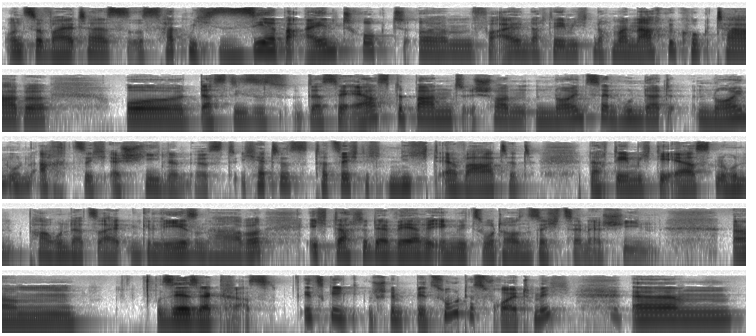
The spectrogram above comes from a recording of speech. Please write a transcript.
und so weiter. Es, es hat mich sehr beeindruckt, ähm, vor allem nachdem ich nochmal nachgeguckt habe dass dieses, dass der erste Band schon 1989 erschienen ist. Ich hätte es tatsächlich nicht erwartet, nachdem ich die ersten paar hundert Seiten gelesen habe. Ich dachte, der wäre irgendwie 2016 erschienen. Ähm, sehr, sehr krass. Jetzt stimmt mir zu, das freut mich. Ähm,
